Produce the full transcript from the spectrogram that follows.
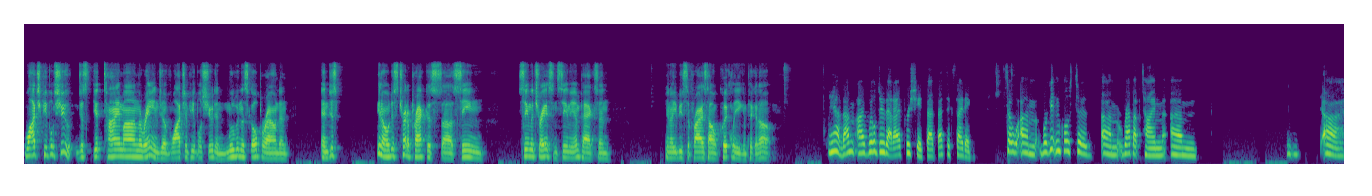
watch people shoot. Just get time on the range of watching people shoot and moving the scope around and and just you know just try to practice uh, seeing seeing the trace and seeing the impacts. And you know you'd be surprised how quickly you can pick it up yeah, I'm, I will do that. I appreciate that. That's exciting. So um, we're getting close to um, wrap up time. Um, uh,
